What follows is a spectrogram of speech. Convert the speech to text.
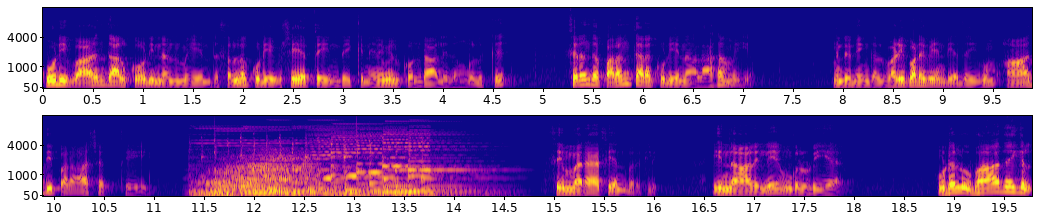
கூடி வாழ்ந்தால் கோடி நன்மை என்று சொல்லக்கூடிய விஷயத்தை இன்றைக்கு நினைவில் கொண்டால் இது உங்களுக்கு சிறந்த பலன் தரக்கூடிய நாளாக அமையும். இன்று நீங்கள் வழிபட வேண்டிய தெய்வம் ஆதி பராசக்தி சிம்ம ராசி அன்பர்களே இந்நாளிலே உங்களுடைய உடல் உபாதைகள்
